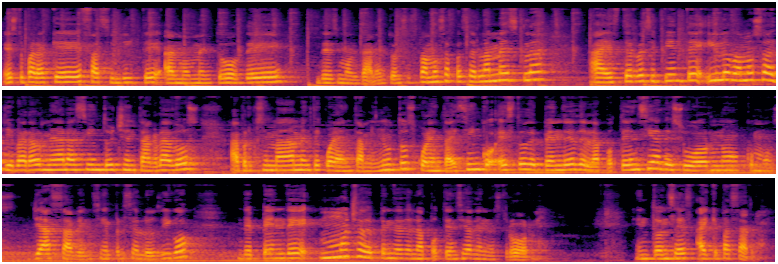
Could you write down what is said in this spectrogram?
Esto para que facilite al momento de desmoldar. Entonces vamos a pasar la mezcla a este recipiente y lo vamos a llevar a hornear a 180 grados aproximadamente 40 minutos, 45. Esto depende de la potencia de su horno, como ya saben, siempre se los digo, depende, mucho depende de la potencia de nuestro horno. Entonces hay que pasarlo.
